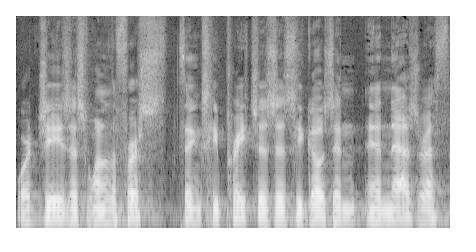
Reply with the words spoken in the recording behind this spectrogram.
where Jesus, one of the first things he preaches is he goes in, in Nazareth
